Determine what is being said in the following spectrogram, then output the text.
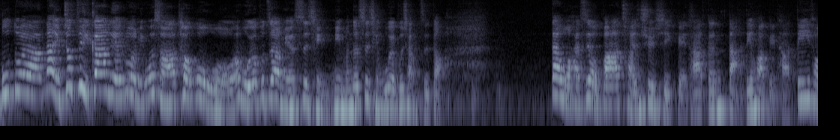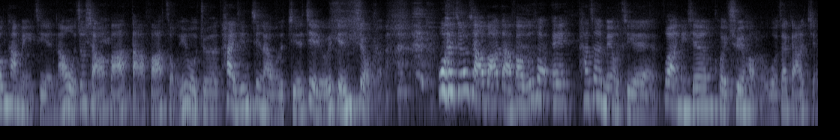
不对啊，那你就自己跟他联络，你为什么要透过我？我又不知道你的事情，你们的事情我也不想知道。但我还是有帮他传讯息给他，跟打电话给他。第一通他没接，然后我就想要把他打发走，因为我觉得他已经进来我的结界有一点久了，我就想要把他打发。我就说，哎、他真的没有接，不然你先回去好了，我再跟他讲。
